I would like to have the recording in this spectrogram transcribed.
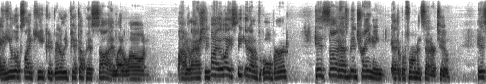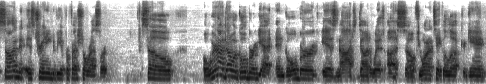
and he looks like he could barely pick up his son, let alone Bobby Lashley. By the way, speaking of Goldberg, his son has been training at the Performance Center too. his son is training to be a professional wrestler. So well, we're not done with Goldberg yet, and Goldberg is not done with us. So if you want to take a look again,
